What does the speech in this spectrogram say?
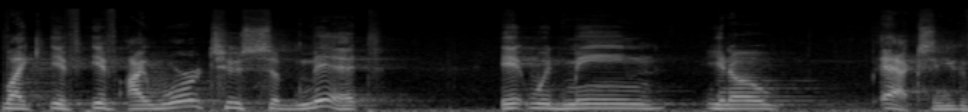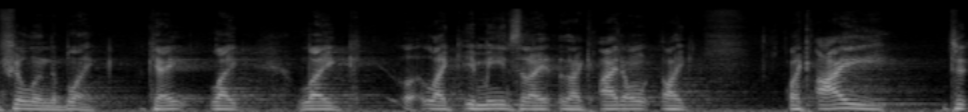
like, if, if I were to submit, it would mean, you know, X, and you can fill in the blank, okay? Like, like, like it means that I, like, I don't, like, like I to,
